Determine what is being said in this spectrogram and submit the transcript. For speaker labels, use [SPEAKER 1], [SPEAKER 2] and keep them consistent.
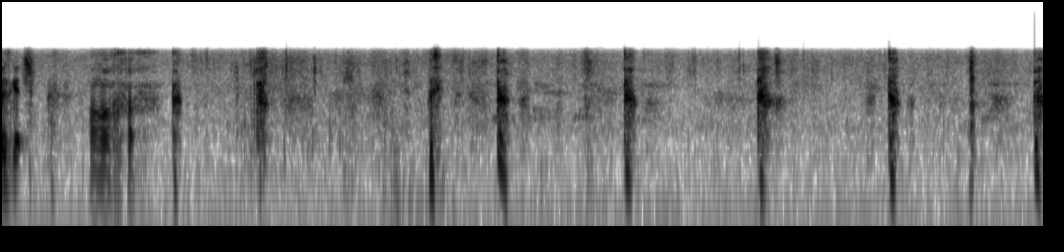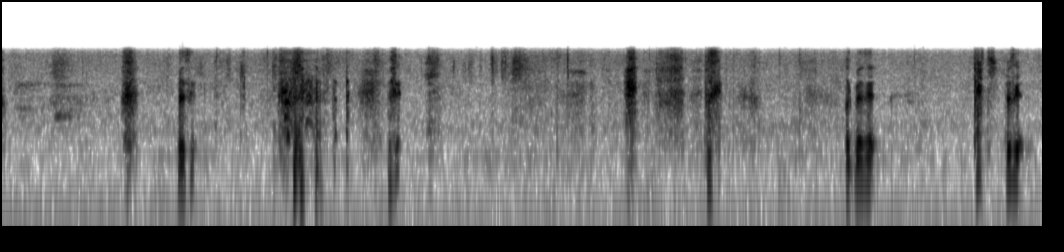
[SPEAKER 1] Biscuits. Oh. Biscuit. Biscuit. Biscuit. Look, Biscuit. Catch, Biscuit.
